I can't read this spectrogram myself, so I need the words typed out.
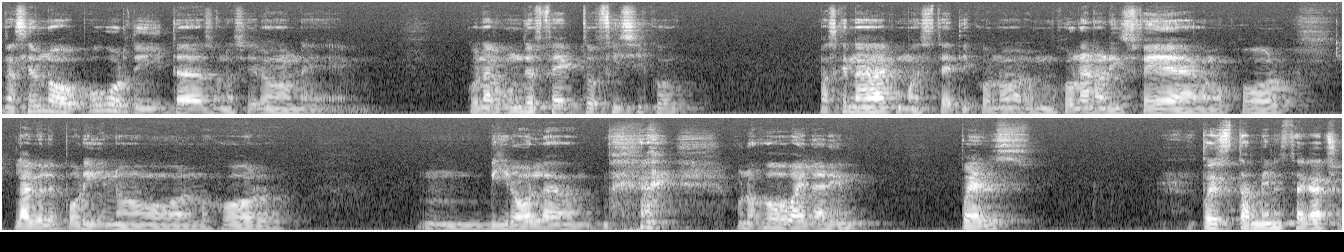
Nacieron o, gorditas o nacieron eh, con algún defecto físico. Más que nada como estético, ¿no? A lo mejor una nariz fea, a lo mejor labio leporino o a lo mejor virola, un ojo bailarín. Pues pues también está gacho.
